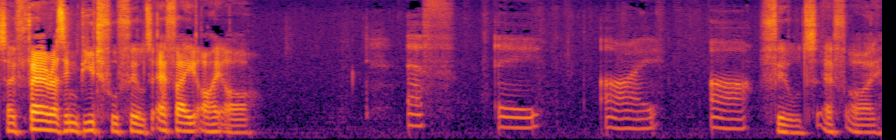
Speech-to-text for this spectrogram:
So fair as in beautiful fields. F A I R. F A I R. Fields. F I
